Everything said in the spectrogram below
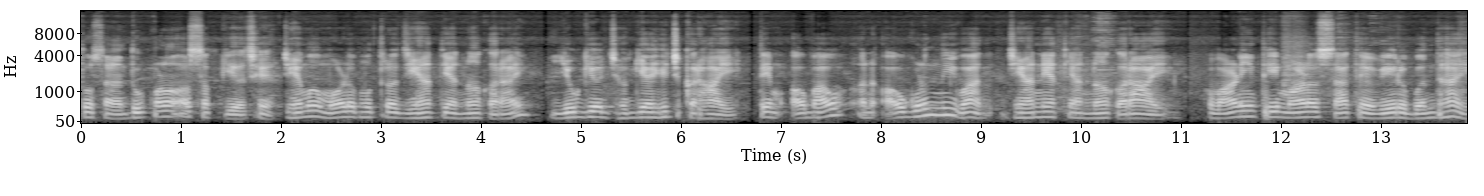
તો સાંધું પણ અશક્ય છે. જેમાં મળમૂત્ર જ્યાં ત્યાં ન કરાય, યોગ્ય જગ્યાએ જ કરાય, તેમ અભાવ અને અવગુણની વાત જ્યાં ને ત્યાં ન કરાય. વાણીથી માણસ સાથે વેર બંધાય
